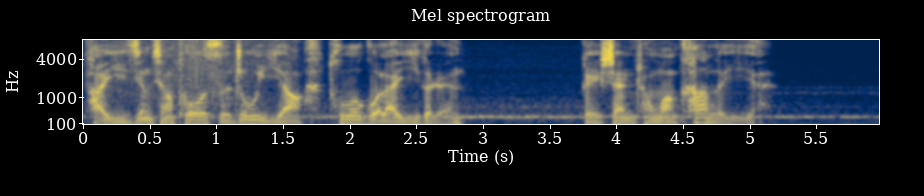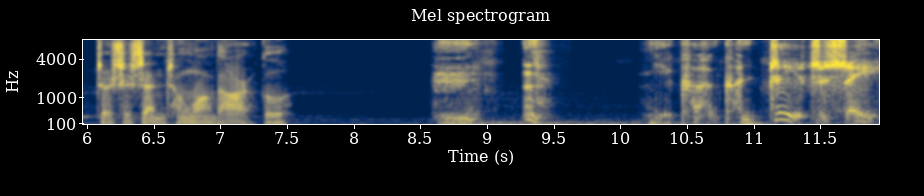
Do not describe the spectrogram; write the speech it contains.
他已经像拖死猪一样拖过来一个人，给单成旺看了一眼。这是单成旺的二哥。嗯，你看看这是谁？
